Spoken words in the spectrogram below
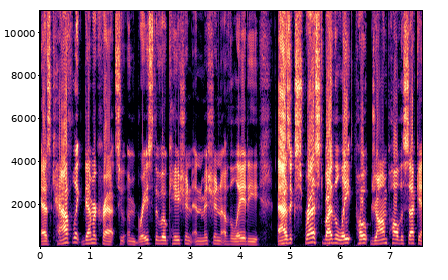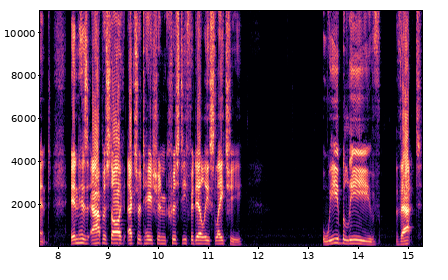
As Catholic Democrats who embrace the vocation and mission of the laity, as expressed by the late Pope John Paul II in his apostolic exhortation Christifideles Laici, we believe that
